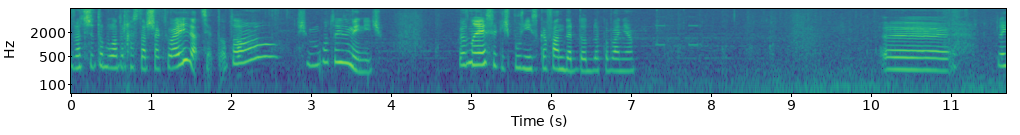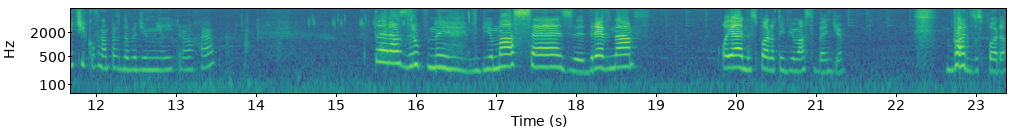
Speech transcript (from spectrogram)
Znaczy to była trochę starsza aktualizacja, to to się mogło coś zmienić. Pewno jest jakiś później skafander do odblokowania. Yy, lejcików na pewno będziemy mieli trochę. Teraz zróbmy biomasę z drewna. O jany, sporo tej biomasy będzie. Bardzo sporo.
